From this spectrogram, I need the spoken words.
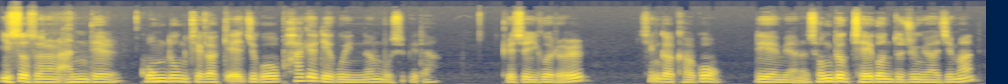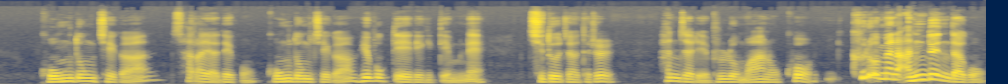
있어서는 안 될 공동체가 깨지고 파괴되고 있는 모습이다. 그래서 이거를 생각하고 느헤미야는 성벽 재건도 중요하지만 공동체가 살아야 되고 공동체가 회복돼야 되기 때문에 지도자들을 한 자리에 불러 모아놓고 그러면 안 된다고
